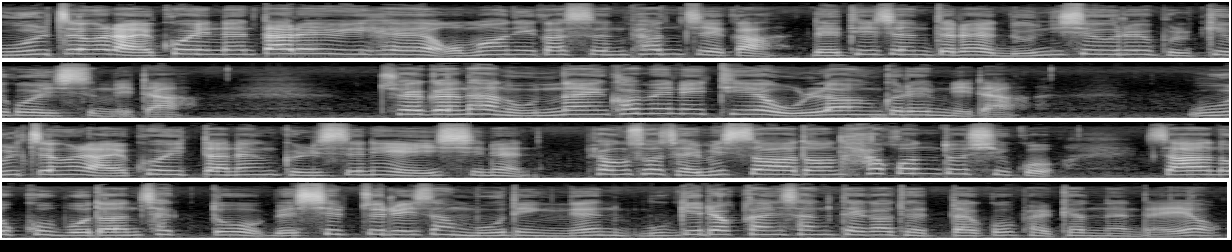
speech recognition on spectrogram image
우울증을 앓고 있는 딸을 위해 어머니가 쓴 편지가 네티즌들의 눈시울을 붉히고 있습니다. 최근 한 온라인 커뮤니티에 올라온 글입니다. 우울증을 앓고 있다는 글쓴이 A씨는 평소 재밌어하던 학원도 쉬고 쌓아놓고 보던 책도 몇십 줄 이상 못 읽는 무기력한 상태가 됐다고 밝혔는데요.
